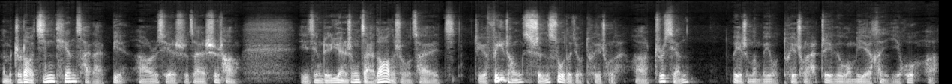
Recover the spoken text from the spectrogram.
那么直到今天才来变啊，而且是在市场已经这个怨声载道的时候，才这个非常神速的就推出来啊。之前为什么没有推出来？这个我们也很疑惑啊。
